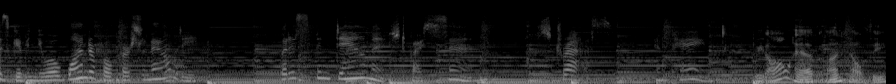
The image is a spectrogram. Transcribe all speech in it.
has given you a wonderful personality, but it's been damaged by sin, stress, and pain. We all have unhealthy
